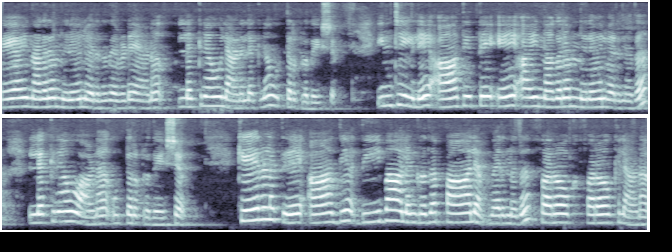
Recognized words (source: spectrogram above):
എ ഐ നഗരം നിലവിൽ വരുന്നത് എവിടെയാണ്? ലക്നൌവിലാണ്. ലക്നൗ ഉത്തർപ്രദേശ്. ഇന്ത്യയിലെ ആദ്യത്തെ എ ഐ നഗരം നിലവിൽ വരുന്നത് ലക്നൗ ആണ് ഉത്തർപ്രദേശ്. കേരളത്തിലെ ആദ്യ ദീപാലങ്കൃത പാലം വരുന്നത് ഫറോക്ക് ഫറോക്കിലാണ്.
